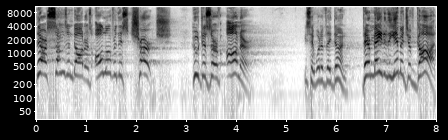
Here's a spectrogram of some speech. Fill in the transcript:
There are sons and daughters all over this church who deserve honor. You say, what have they done? They're made in the image of God.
